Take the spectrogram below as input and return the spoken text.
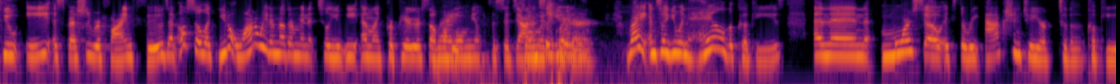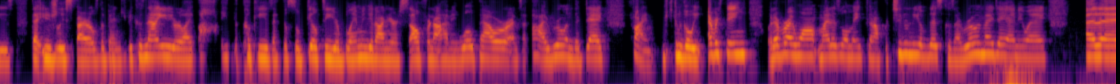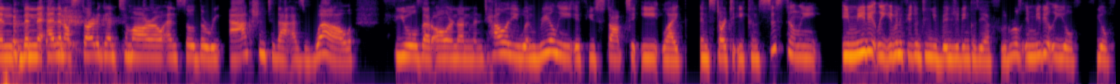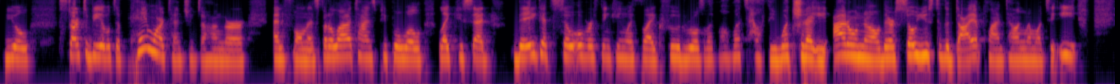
to eat, especially refined foods. And also, like, you don't want to wait another minute till you eat and like prepare yourself Right. a whole meal to sit down. so and much so you quicker right. And so you inhale the cookies. And then more so, it's the reaction to your to the cookies that usually spirals the binge because now you're like, oh, I ate the cookies. I feel so guilty. You're blaming it on yourself for not having willpower. And it's like, oh, I ruined the day. Fine. I'm just gonna go eat everything, whatever I want. Might as well make an opportunity of this because I ruined my day anyway. And then then and then I'll start again tomorrow. And so the reaction to that as well fuels that all or none mentality when really if you stop to eat like and start to eat consistently immediately even if you continue binge eating because you have food rules immediately you'll you'll you'll start to be able to pay more attention to hunger and fullness. But a lot of times people will like you said they get so overthinking with like food rules like well what's healthy? What should i eat? I don't know. They're so used to the diet plan telling them what to eat.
